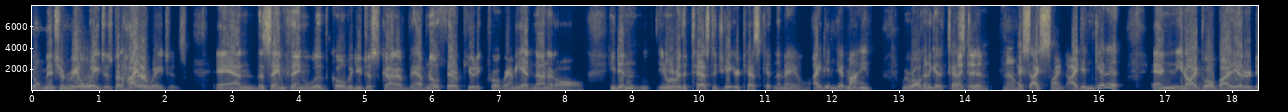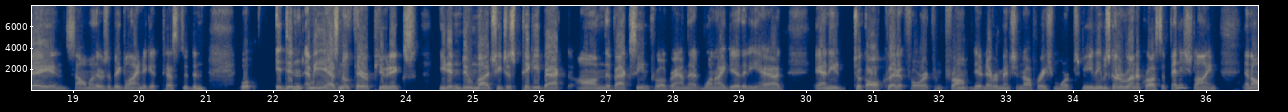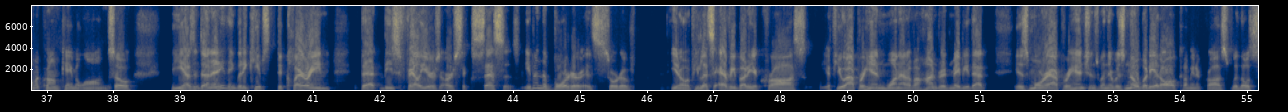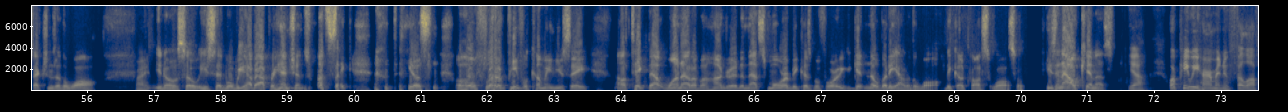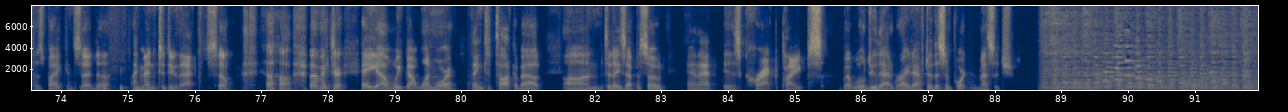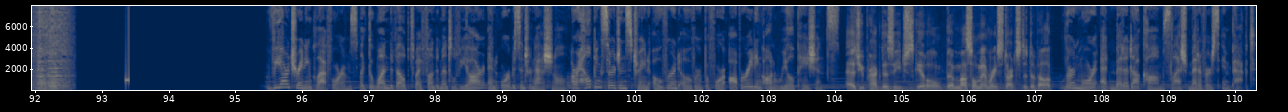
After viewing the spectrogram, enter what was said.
Don't mention real wages, but higher wages. And the same thing with COVID. You just kind of have no therapeutic program. He had none at all. He didn't. You know, remember the test? Did you get your test kit in the mail? I didn't get mine. We were all going to get a test. I didn't. Kit. No, I, I signed. I didn't get it. And you know, I drove by the other day in Selma. There was a big line to get tested, and well, it didn't. I mean, he has no therapeutics. He didn't do much. He just piggybacked on the vaccine program, that one idea that he had, and he took all credit for it from Trump. Did never mentioned Operation Warp Speed, and he was going to run across the finish line, and Omicron came along. So he hasn't done anything, but he keeps declaring that these failures are successes. Even the border is sort of, you know, if he lets everybody across, if you apprehend one out of a hundred, maybe that is more apprehensions when there was nobody at all coming across with those sections of the wall. Right. You know, so he said, well, we have apprehensions. it's like, you know, a whole flood of people coming. You say, I'll take that one out of a hundred. And that's more because before you could get nobody out of the wall, across the wall. So he's an alchemist. Yeah. Or Pee Wee Herman, who fell off his bike and said, uh, I meant to do that. So, uh, but Victor, hey, uh, we've got one more thing to talk about on today's episode, and that is crack pipes. But we'll do that right after this important message. VR training platforms, like the one developed by Fundamental VR and Orbis International, are helping surgeons train over and over before operating on real patients. As you practice each skill, the muscle memory starts to develop. Learn more at meta.com slash metaverse impact.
